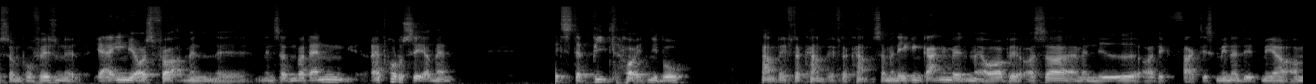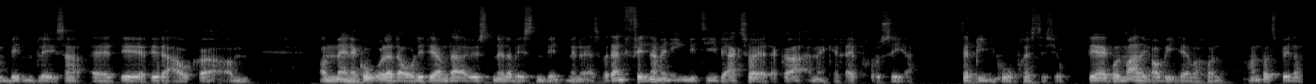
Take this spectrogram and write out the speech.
som professionel. Jeg er egentlig også før, men, øh, men sådan, hvordan reproducerer man et stabilt højt niveau, kamp efter kamp efter kamp, så man ikke engang imellem er oppe, og så er man nede, og det faktisk minder lidt mere om vinden blæser. Øh, det er det, der afgør, om, om man er god eller dårlig, det er om der er østen eller vesten vind. Men altså, hvordan finder man egentlig de værktøjer, der gør, at man kan reproducere stabil god præstation? Det har jeg gået meget op i, da jeg var hånd, håndboldspiller.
